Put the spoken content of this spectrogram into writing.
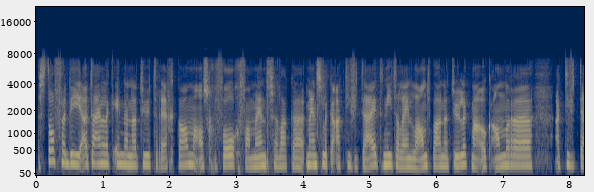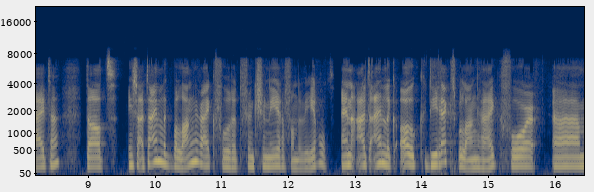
stoffen die uiteindelijk in de natuur terechtkomen als gevolg van menselijke, menselijke activiteit, niet alleen landbouw natuurlijk, maar ook andere activiteiten, dat is uiteindelijk belangrijk voor het functioneren van de wereld. En uiteindelijk ook direct belangrijk voor uh,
